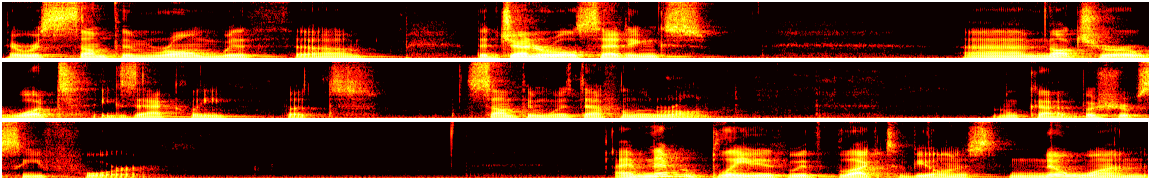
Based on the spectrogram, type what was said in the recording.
there was something wrong with uh, the general settings. I'm not sure what exactly, but something was definitely wrong. Okay, bishop c4. I've never played it with black, to be honest. No one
